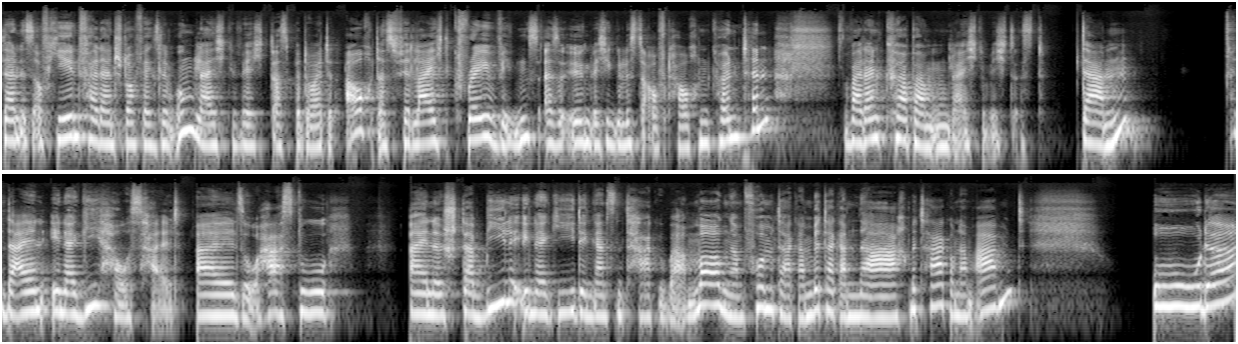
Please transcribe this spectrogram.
dann ist auf jeden Fall dein Stoffwechsel im Ungleichgewicht. Das bedeutet auch, dass vielleicht Cravings, also irgendwelche Gelüste auftauchen könnten, weil dein Körper im Ungleichgewicht ist. Dann dein Energiehaushalt. Also hast du eine stabile Energie den ganzen Tag über, am Morgen, am Vormittag, am Mittag, am Nachmittag und am Abend. Oder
